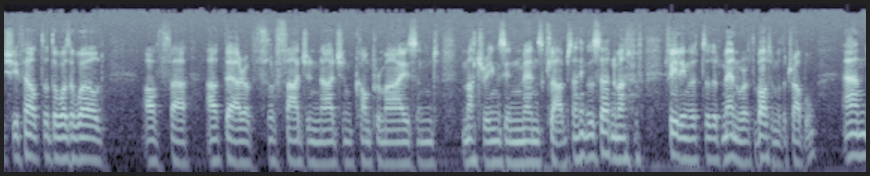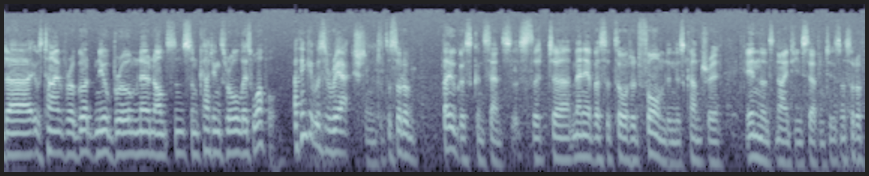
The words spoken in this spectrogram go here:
She felt that there was a world of uh, out there of sort of fudge and nudge and compromise and mutterings in men's clubs. I think there was a certain amount of feeling that, uh, that men were at the bottom of the trouble. And uh, it was time for a good new broom, no nonsense, and cutting through all this waffle. I think it was a reaction to the sort of bogus consensus that uh, many of us had thought had formed in this country in the 1970s, a sort of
